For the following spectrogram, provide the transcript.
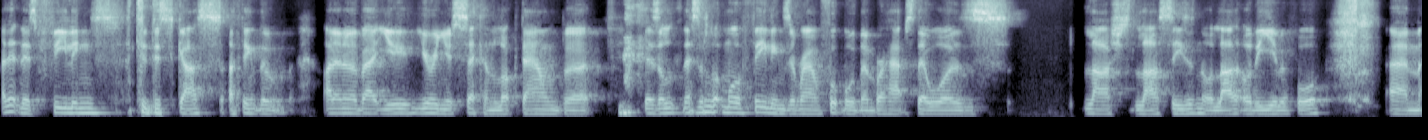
I think there's feelings to discuss. I think the I don't know about you. You're in your second lockdown, but there's a there's a lot more feelings around football than perhaps there was last last season or last, or the year before. Um,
